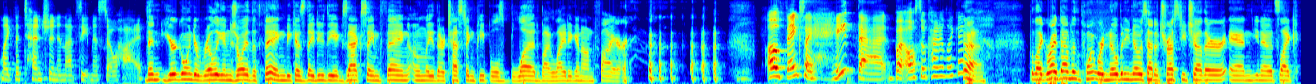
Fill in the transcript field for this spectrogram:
Like the tension in that scene is so high. Then you're going to really enjoy the thing because they do the exact same thing, only they're testing people's blood by lighting it on fire. Oh, thanks. I hate that, but also kind of like it. Yeah. But like right down to the point where nobody knows how to trust each other and you know it's like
